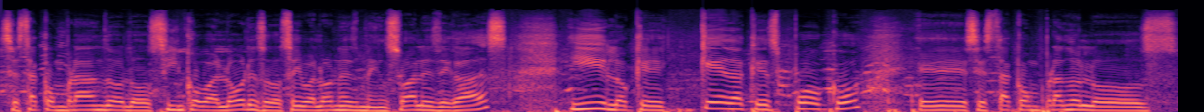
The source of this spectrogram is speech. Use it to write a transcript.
se está comprando los cinco balones o los seis balones mensuales de gas y lo que queda, que es poco, eh, se está comprando los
